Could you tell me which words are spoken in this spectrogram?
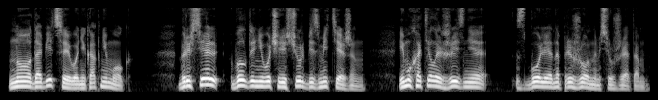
но добиться его никак не мог. Брюссель был для него чересчур безмятежен. Ему хотелось жизни с более напряженным сюжетом.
